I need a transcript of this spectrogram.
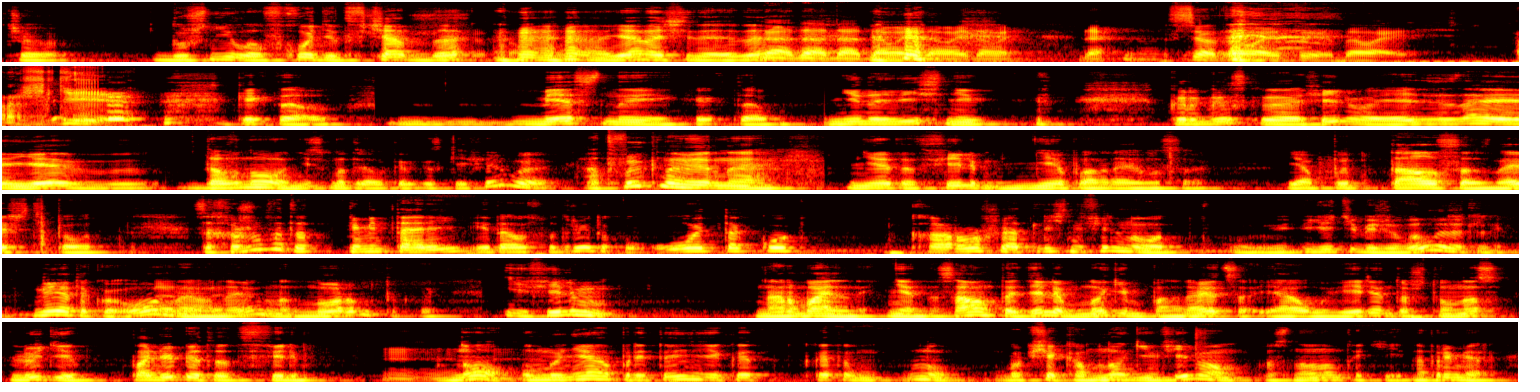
Че, Душнилов входит в чат, да? Я начинаю, да? Да, да, да, давай, давай, давай. Да. Все, давай ты, давай. Рожги! Как там местный, как там, ненавистник кыргызского фильма. Я не знаю, я давно не смотрел кыргызские фильмы. Отвык, наверное, мне этот фильм не понравился. Я пытался, знаешь, типа вот захожу в этот комментарий и там смотрю и такой, ой, такой хороший, отличный фильм, ну вот в Ютубе же выложили. Ну я такой, о, да, наверное, да. норм такой. И фильм нормальный. Нет, на самом-то деле многим понравится. Я уверен, то, что у нас люди полюбят этот фильм. Но у меня претензии к, к этому, ну, вообще ко многим фильмам в основном такие. Например,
